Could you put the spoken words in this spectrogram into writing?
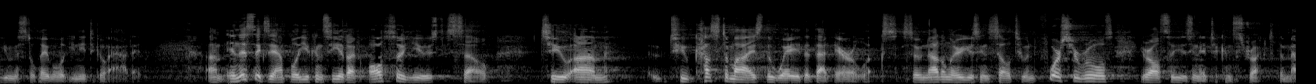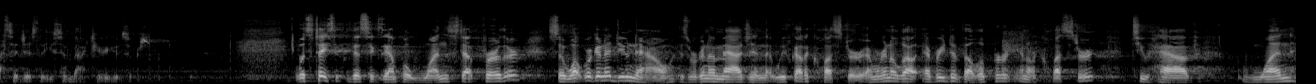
you missed a label, you need to go add it. Um, in this example, you can see that I've also used CEL to um, to customize the way that that error looks. So not only are you using CEL to enforce your rules, you're also using it to construct the messages that you send back to your users. Let's take this example one step further. So what we're gonna do now is we're gonna imagine that we've got a cluster and we're gonna allow every developer in our cluster to have one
